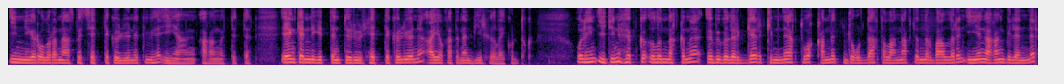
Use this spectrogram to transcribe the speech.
иннигер олора наспет сетте көлүөнө күйе иң агаң өттөттен эң кеннигиттен төрүр хетте көлүөнө айылкатынан бир хылай курдук ол хин итини хөпкө ылыннаккына өбүгөлергер кимнэк туа каннык жогурдаак талааннаак жоннор бааларын иң агаң биленнер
